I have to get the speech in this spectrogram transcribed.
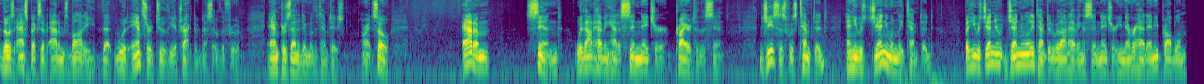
those aspects of Adam's body that would answer to the attractiveness of the fruit, and presented him with a temptation. All right, so Adam sinned without having had a sin nature prior to the sin. Jesus was tempted, and he was genuinely tempted, but he was genu- genuinely tempted without having a sin nature. He never had any problem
